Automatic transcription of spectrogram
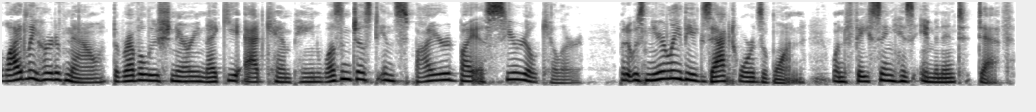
Widely heard of now, the revolutionary Nike ad campaign wasn't just inspired by a serial killer, but it was nearly the exact words of one when facing his imminent death.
